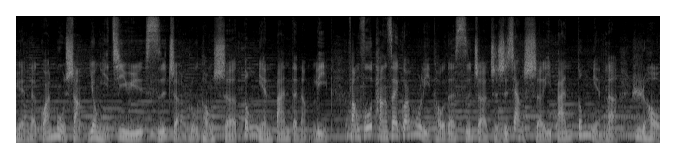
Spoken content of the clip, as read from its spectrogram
员的棺木上，用以寄予死者如同蛇冬眠般的能力，仿佛躺在棺木里头的死者只是像蛇一般冬眠了，日后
